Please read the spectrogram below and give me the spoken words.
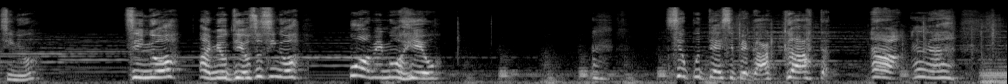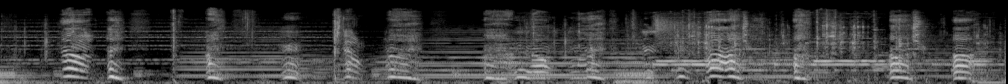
Senhor? Senhor? Ai, meu Deus, o senhor! O homem morreu! Se eu pudesse pegar a carta. Não. Ah, ah, ah.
